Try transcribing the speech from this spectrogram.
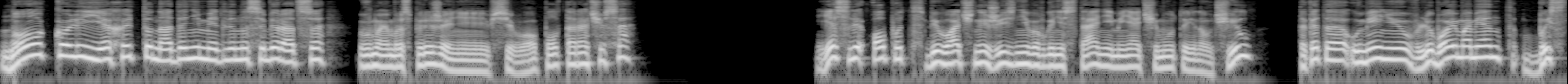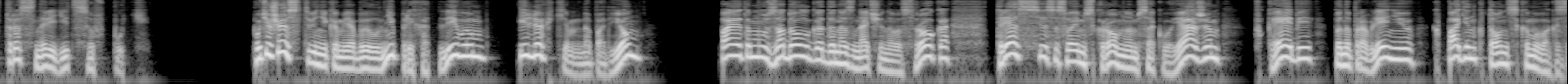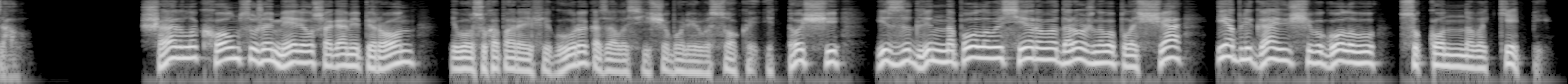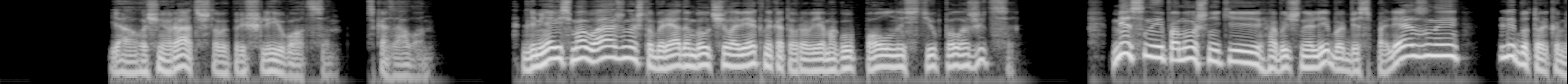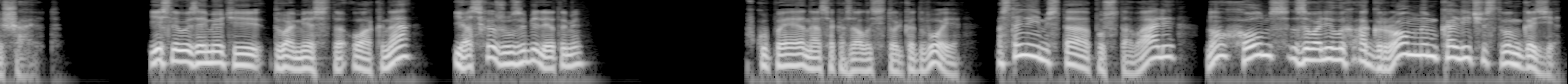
Но, коли ехать, то надо немедленно собираться. В моем распоряжении всего полтора часа. Если опыт бивачной жизни в Афганистане меня чему-то и научил, так это умению в любой момент быстро снарядиться в путь. Путешественником я был неприхотливым и легким на подъем, поэтому задолго до назначенного срока трясся со своим скромным саквояжем в кэбе по направлению к Паддингтонскому вокзалу. Шерлок Холмс уже мерил шагами перрон, его сухопарая фигура казалась еще более высокой и тощей из-за длиннополого серого дорожного плаща и облегающего голову суконного кепи. «Я очень рад, что вы пришли, Вотсон», — сказал он. «Для меня весьма важно, чтобы рядом был человек, на которого я могу полностью положиться. Местные помощники обычно либо бесполезны, либо только мешают. Если вы займете два места у окна, я схожу за билетами». В купе нас оказалось только двое. Остальные места пустовали — но Холмс завалил их огромным количеством газет.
